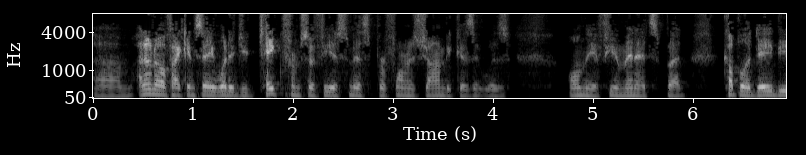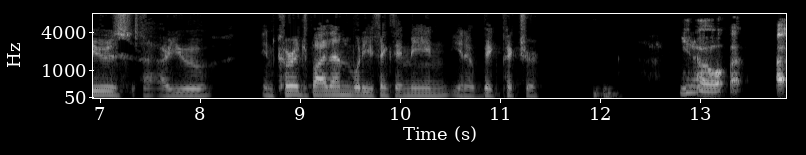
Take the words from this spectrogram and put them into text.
Um, I don't know if I can say what did you take from Sophia Smith's performance, John, because it was only a few minutes, but a couple of debuts. Uh, are you encouraged by them? What do you think they mean, you know, big picture? You know, I,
